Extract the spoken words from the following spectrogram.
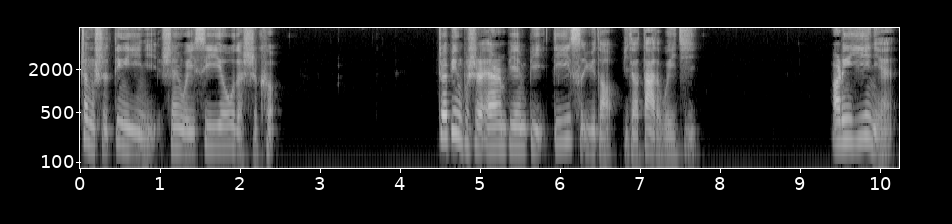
正是定义你身为 CEO 的时刻。”这并不是 Airbnb 第一次遇到比较大的危机。2011年，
